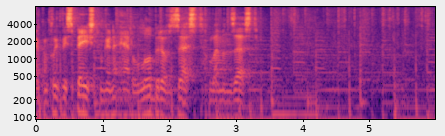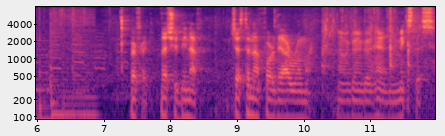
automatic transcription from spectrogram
I completely spaced. We're gonna add a little bit of zest, lemon zest. Perfect, that should be enough just enough for the aroma. Now we're gonna go ahead and mix this.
